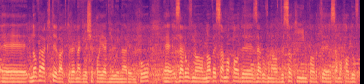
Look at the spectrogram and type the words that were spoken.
e, nowe aktywa, które nagle się pojawiły na rynku, E, zarówno nowe samochody, zarówno wysoki import e, samochodów e,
